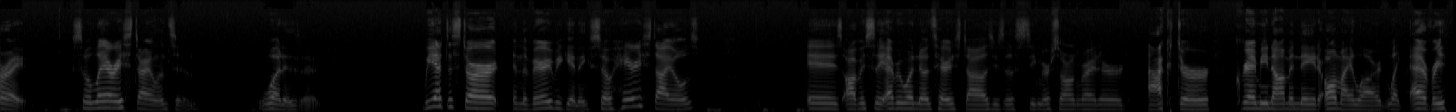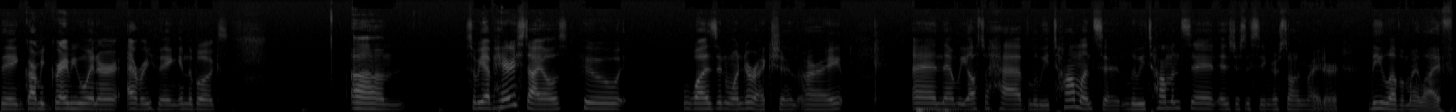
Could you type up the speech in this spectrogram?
right, so Larry Stylinson, what is it? We have to start in the very beginning. So Harry Styles is obviously everyone knows Harry Styles. He's a singer songwriter, actor, Grammy nominated. Oh my lord, like everything, Grammy Grammy winner, everything in the books. Um, so we have Harry Styles who was in One Direction. All right. And then we also have Louis Tomlinson. Louis Tomlinson is just a singer songwriter, the love of my life.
